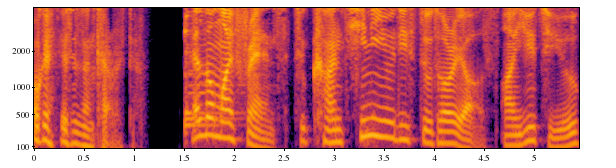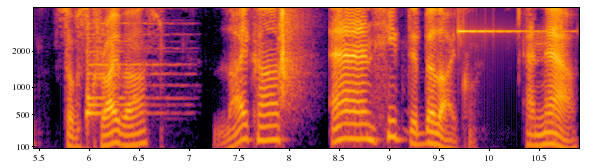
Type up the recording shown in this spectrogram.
Okay, this is on character. Hello my friends, to continue these tutorials on YouTube, subscribe us, like us, and hit the bell icon. And now,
